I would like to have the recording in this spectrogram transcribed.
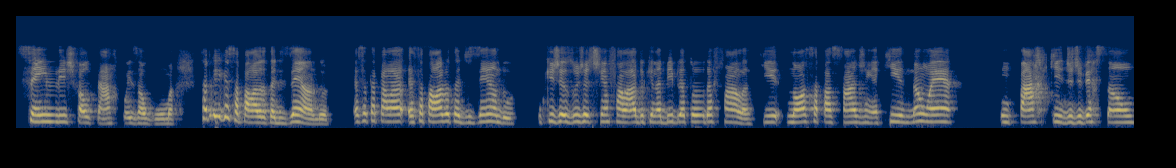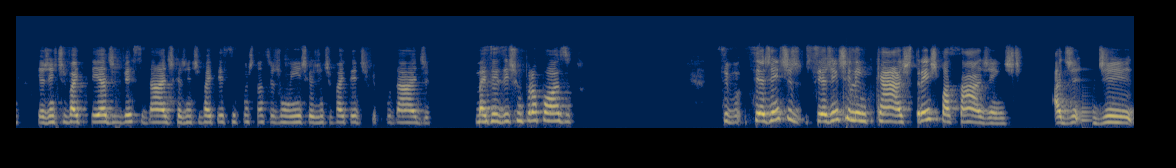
sem lhes faltar coisa alguma. Sabe o que essa palavra está dizendo? Essa, tá, essa palavra está dizendo o que Jesus já tinha falado, que na Bíblia toda fala, que nossa passagem aqui não é um parque de diversão, que a gente vai ter adversidade, que a gente vai ter circunstâncias ruins, que a gente vai ter dificuldade, mas existe um propósito. Se, se, a, gente, se a gente linkar as três passagens, de, de,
